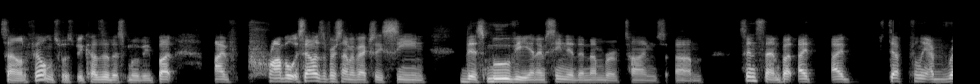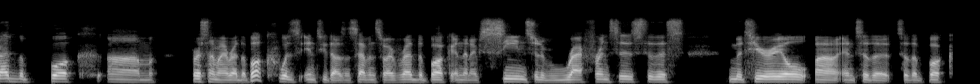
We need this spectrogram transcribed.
silent films was because of this movie. But I've probably so that was the first time I've actually seen this movie, and I've seen it a number of times um, since then. But I, I definitely I've read the book. Um, first time I read the book was in 2007, so I've read the book, and then I've seen sort of references to this material uh, and to the to the book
